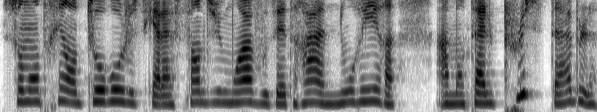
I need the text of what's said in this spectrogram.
Son entrée en taureau jusqu'à la fin du mois vous aidera à nourrir un mental plus stable.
